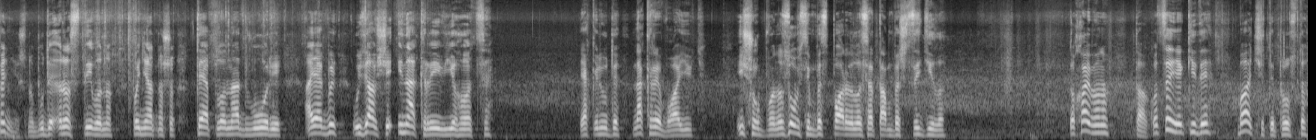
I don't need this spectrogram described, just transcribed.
Звісно, буде рости воно. Понятно, що тепло на дворі. А якби узяв ще і накрив його це. Як люди накривають. І щоб воно зовсім безпарилося там, без сиділо. То хай воно так, оце як іде, бачите, просто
